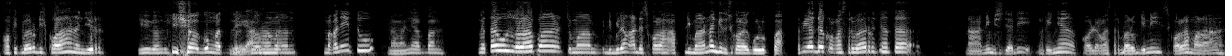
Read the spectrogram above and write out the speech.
Covid baru di sekolahan anjir. Iya kali. iya gue nggak tahu Ngeri sekolah amat. apaan. makanya itu Namanya apa? nggak tahu sekolah apa cuma dibilang ada sekolah apa di mana gitu sekolah gue lupa tapi ada kelas terbaru ternyata nah ini bisa jadi ngerinya kalau ada kelas terbaru gini sekolah malah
